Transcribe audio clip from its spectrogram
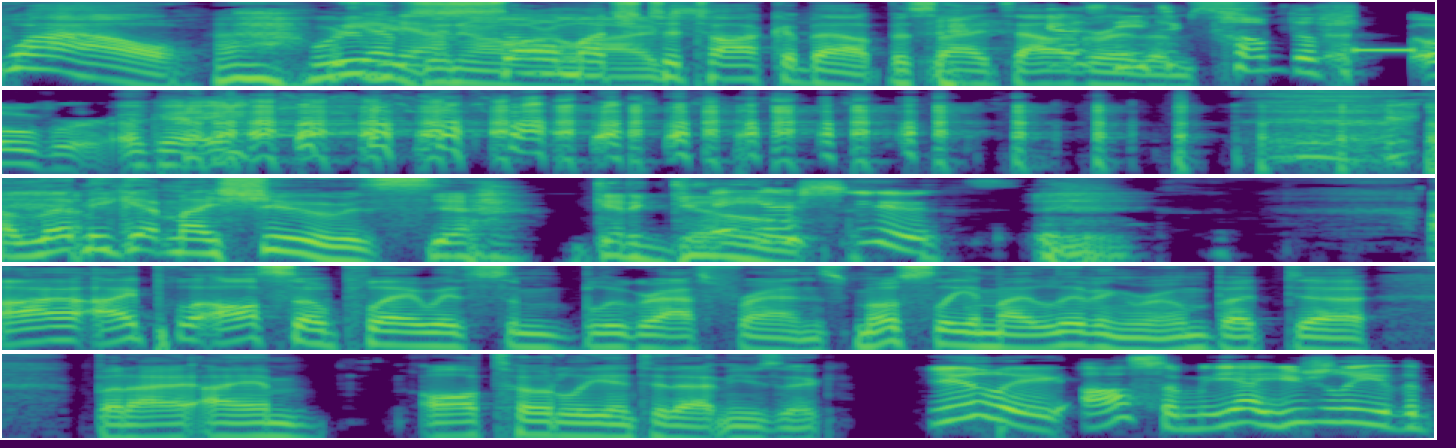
Wow. We have you so much lives? to talk about besides You guys need to algorithms. come the f- over, okay? Uh, let me get my shoes. Yeah, gotta Get go. your shoes. I, I pl- also play with some bluegrass friends, mostly in my living room, but uh, but I, I am all totally into that music. Really awesome. Yeah, usually the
